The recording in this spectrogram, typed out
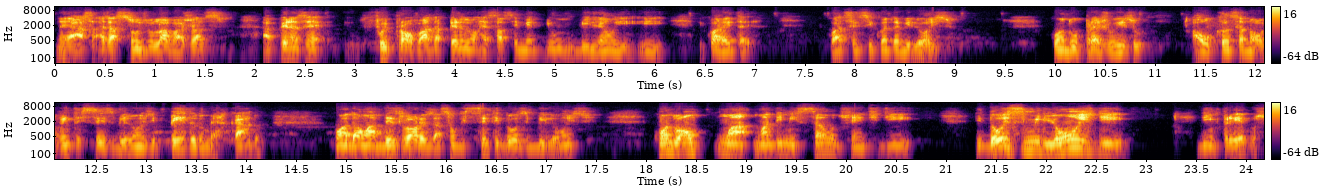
né as, as ações do Lava Jato apenas foi provado apenas um ressarcimento de 1 bilhão e, e, e 40, 450 milhões, quando o prejuízo alcança 96 bilhões de perda do mercado, quando há uma desvalorização de 112 bilhões, quando há um, uma, uma admissão, gente, de, de 2 milhões de, de empregos,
